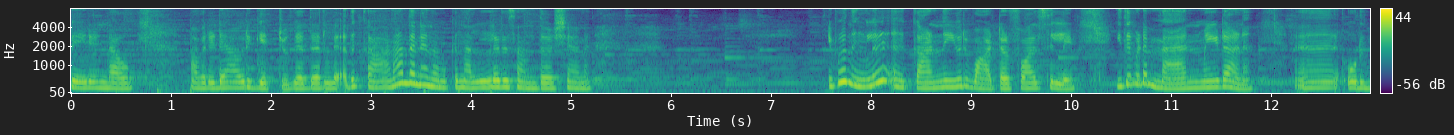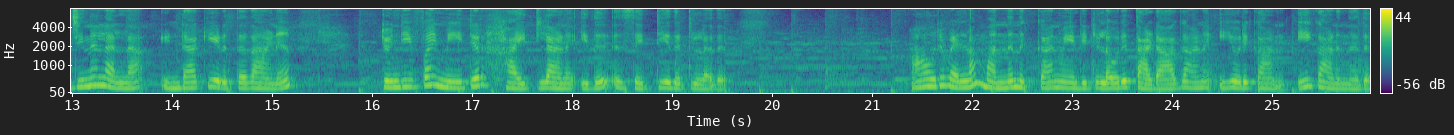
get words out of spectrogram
പേരുണ്ടാവും. അവരുടെ ആ ഒരു ഗെറ്റ് ടുഗദറിൽ അത് കാണാൻ തന്നെ നമുക്ക് നല്ലൊരു സന്തോഷമാണ് ഇപ്പോൾ നിങ്ങൾ കാണുന്ന ഈ ഒരു വാട്ടർഫാൾസ് ഇല്ലേ ഇതിവിടെ മാൻ മെയ്ഡാണ് ഒറിജിനൽ അല്ല ഉണ്ടാക്കിയെടുത്തതാണ് ട്വന്റി ഫൈവ് മീറ്റർ ഹൈറ്റിലാണ് ഇത് സെറ്റ് ചെയ്തിട്ടുള്ളത്. ആ ഒരു വെള്ളം വന്ന് നിൽക്കാൻ വേണ്ടിയിട്ടുള്ള ഒരു തടാകമാണ് ഈ ഒരു ഈ കാണുന്നത്.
